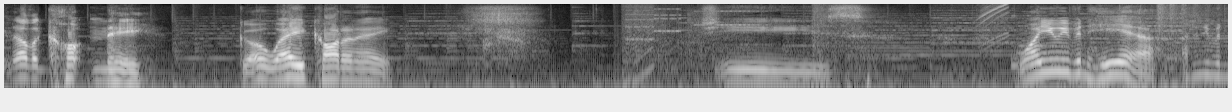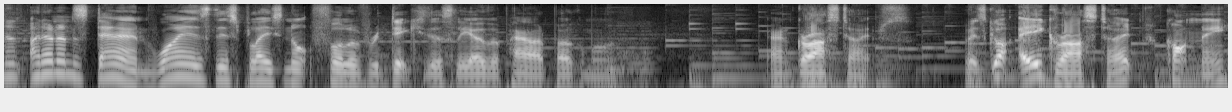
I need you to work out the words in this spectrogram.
Another Cottonee. Go away, Cottonee. Jeez. Why are you even here? I don't even I don't understand. Why is this place not full of ridiculously overpowered Pokemon? And grass types. It's got a grass type, Cottonee.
